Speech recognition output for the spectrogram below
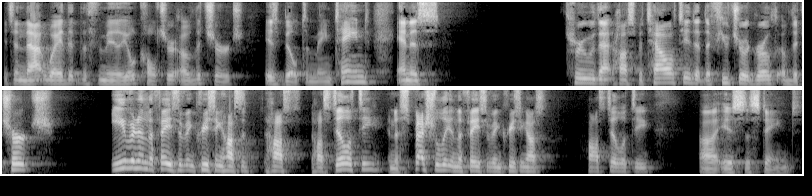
It's in that way that the familial culture of the church is built and maintained, and is through that hospitality that the future growth of the church, even in the face of increasing hostility, and especially in the face of increasing hostility, uh, is sustained.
